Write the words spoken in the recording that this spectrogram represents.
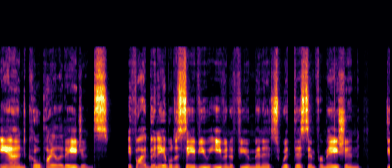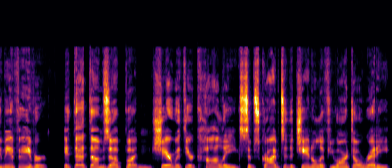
and Copilot agents. If I've been able to save you even a few minutes with this information, do me a favor. Hit that thumbs up button, share with your colleagues, subscribe to the channel if you aren't already.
